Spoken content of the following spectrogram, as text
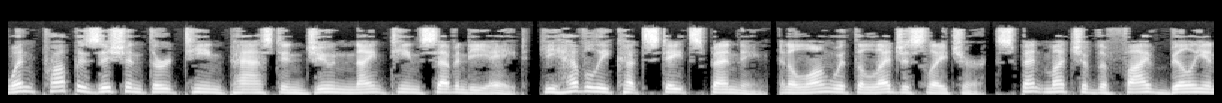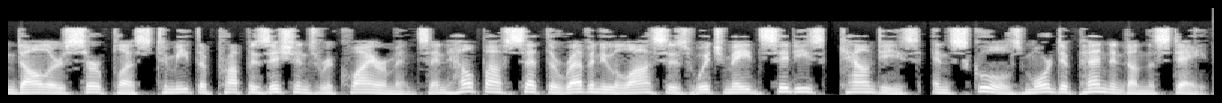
When Proposition 13 passed in June 1978, he heavily cut state spending, and along with the legislature, spent much of the $5 billion surplus to meet the proposition's requirements and help offset the revenue losses which made cities, counties, and schools more dependent on the state.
